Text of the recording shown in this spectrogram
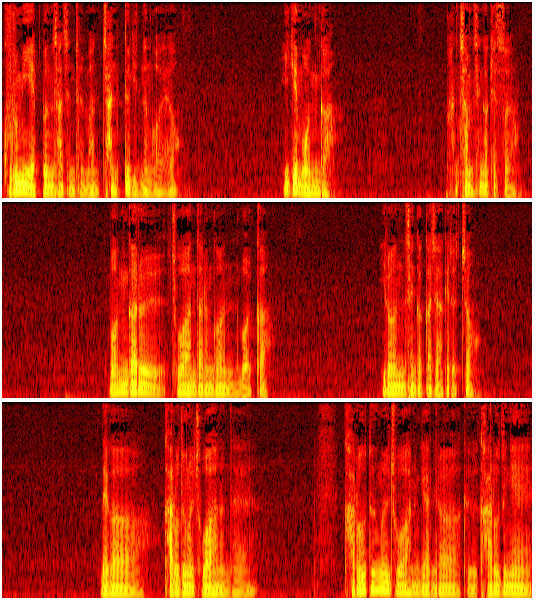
구름이 예쁜 사진들만 잔뜩 있는 거예요. 이게 뭔가? 한참 생각했어요. 뭔가를 좋아한다는 건 뭘까? 이런 생각까지 하게 됐죠. 내가 가로등을 좋아하는데, 가로등을 좋아하는 게 아니라 그 가로등의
